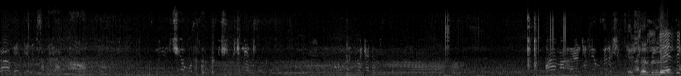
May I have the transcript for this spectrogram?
Ya ben dedim sana ya. Aa. İçiyor mu da sana? İç, içmiyor ki. Tamam e, geliyor böyle şimdi. Gençler Birliği. Geldik.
